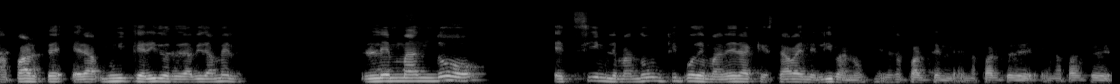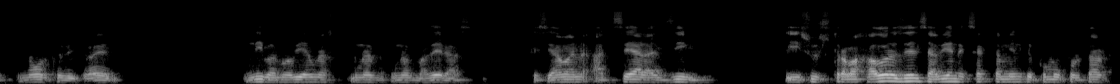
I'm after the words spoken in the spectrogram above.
aparte, era muy querido de David Amel. Le mandó Etzim, le mandó un tipo de madera que estaba en el Líbano, en esa parte, en, la parte de, en la parte norte de Israel. En Líbano había unas, unas, unas maderas que se llaman Azim y sus trabajadores de él sabían exactamente cómo cortar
